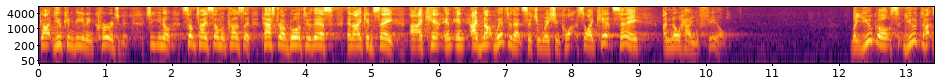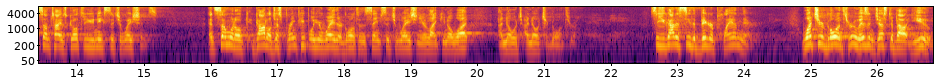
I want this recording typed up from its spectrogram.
God, you can be an encouragement. See, you know, sometimes someone comes and say, Pastor, I'm going through this, and I can say, I can't, and, and I've not went through that situation, so I can't say, I know how you feel. But you go, you sometimes go through unique situations. And someone will, God will just bring people your way, they're going through the same situation. You're like, you know what? I know what, I know what you're going through. So you got to see the bigger plan there. What you're going through isn't just about you.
